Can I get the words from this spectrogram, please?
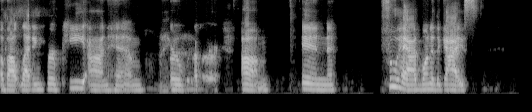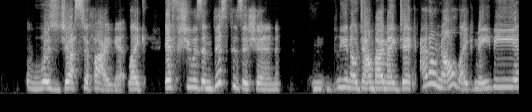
about letting her pee on him Oh or God. whatever. Um, and Fuhad, one of the guys, was justifying it. Like, if she was in this position, you know, down by my dick, I don't know, like maybe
